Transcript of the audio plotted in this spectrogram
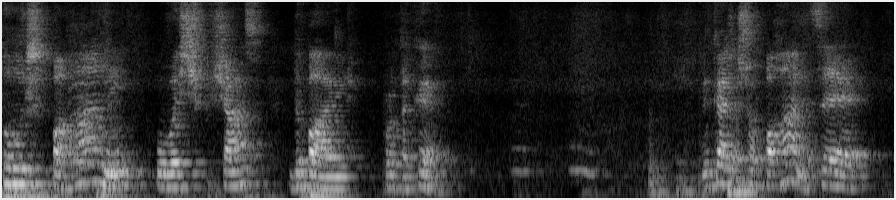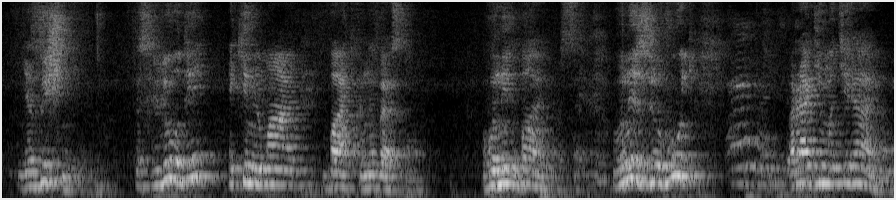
То лиш погані увесь час дбають про таке. Він каже, що погані це язичники. Тобто люди, які не мають батька небесного. Вони дбають про це. Вони живуть раді матеріального.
